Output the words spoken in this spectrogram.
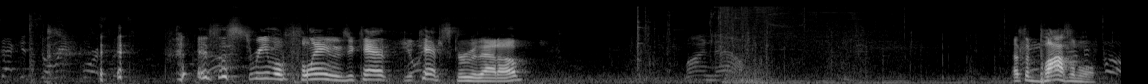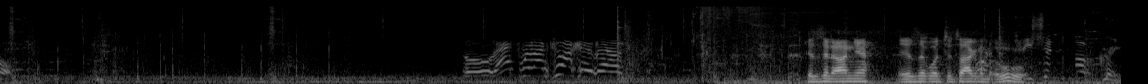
seconds till reinforcements. It's a stream of flames. You can't you can't screw that up. Mine now. That's impossible. Oh, that's what I'm talking about. Is it Anya? Is it what you're talking about? Ooh. Patient upgraded.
